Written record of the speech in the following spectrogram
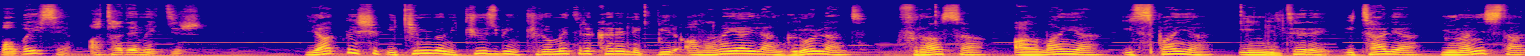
baba ise ata demektir. Yaklaşık 2 milyon 200 bin kilometre karelik bir alana yayılan Grönland, Fransa, Almanya, İspanya, İngiltere, İtalya, Yunanistan,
